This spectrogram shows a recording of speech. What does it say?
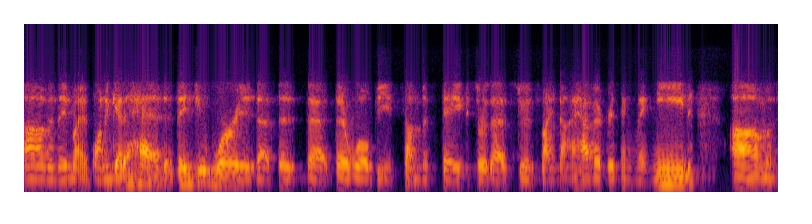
um, and they might want to get ahead. They do worry that the, that there will be some mistakes or that students might not have everything they need. Um,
